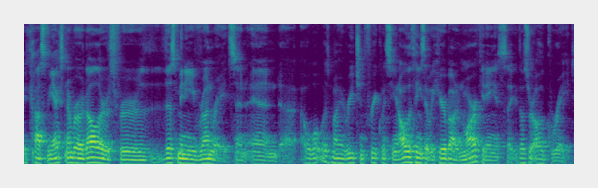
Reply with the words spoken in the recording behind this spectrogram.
it cost me X number of dollars for this many run rates and and uh, oh, what was my reach and frequency and all the things that we hear about in marketing. It's like those are all great,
